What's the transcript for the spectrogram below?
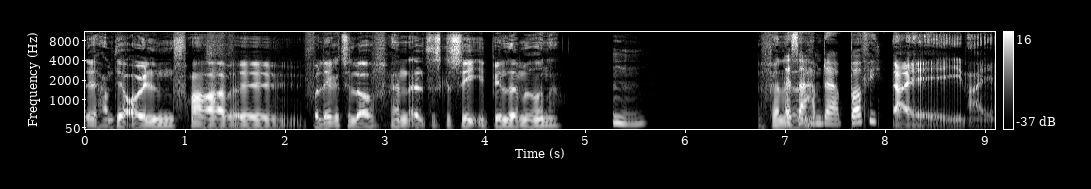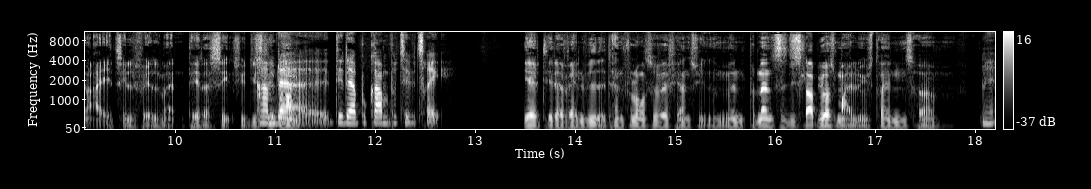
øh, ham der øjlen fra øh, For Lækker til Love, han altid skal se et billede af møderne. Mm. Hvad fanden Altså ham der Buffy, Nej, nej, nej, et tilfælde, mand. Det er da sindssygt. De ham slipper ham. der, det der program på TV3. Ja, det er da vanvittigt, at han får lov til at være i fjernsynet. Men på den anden side, de slap jo også mig løs derinde, så Ja.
